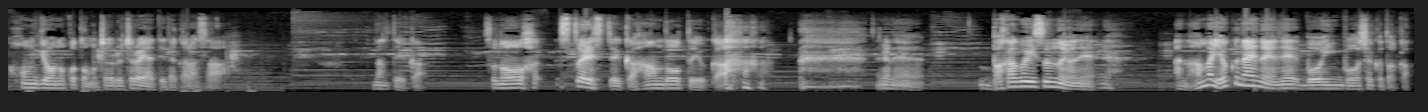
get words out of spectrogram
本業のこともちょろちょろやってたからさ、なんていうか、そのストレスというか反動というか、なんかね、バカ食いすんのよね。あの、あんまり良くないのよね、暴飲暴食とか。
